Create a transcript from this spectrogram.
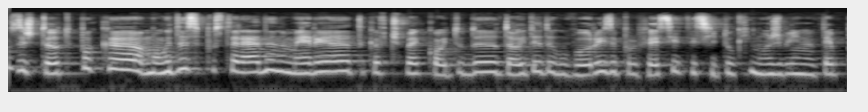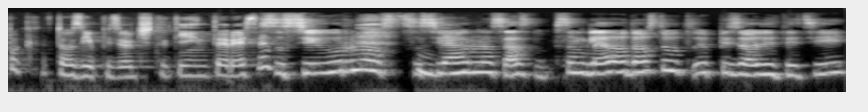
защото пък а, мога да се постарая да намеря такъв човек, който да дойде да говори за професията си тук и може би и на теб пък този епизод ще ти е интересен. Със сигурност, със сигурност. Да. Аз съм гледала доста от епизодите си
